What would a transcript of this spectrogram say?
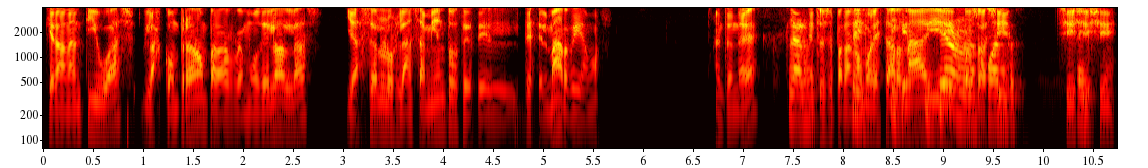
que eran antiguas, las compraron para remodelarlas y hacer los lanzamientos desde el, desde el mar, digamos. ¿Entendés? Claro. Entonces, para no molestar a nadie, cosas así. Sí, sí, sí,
